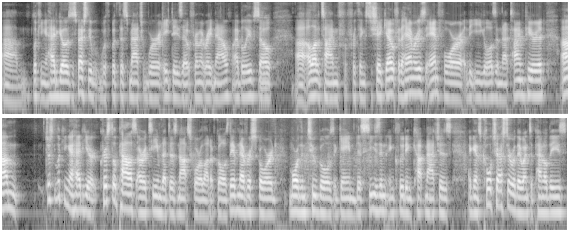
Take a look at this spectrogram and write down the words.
um, looking ahead goes, especially with with this match. We're eight days out from it right now, I believe. So. Uh, a lot of time for, for things to shake out for the Hammers and for the Eagles in that time period. Um, just looking ahead here, Crystal Palace are a team that does not score a lot of goals. They've never scored more than two goals a game this season, including cup matches against Colchester, where they went to penalties.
